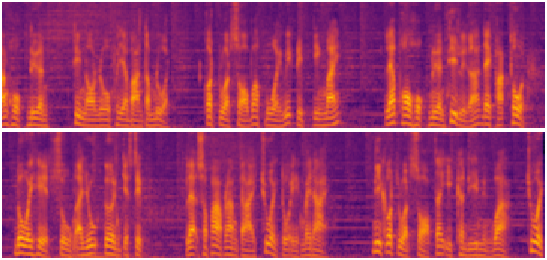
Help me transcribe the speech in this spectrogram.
ทั้ง 6 เดือนที่นอนโรงพยาบาลตำรวจ ก็ตรวจสอบว่าป่วยวิกฤตจริงไหม แล้วพอ 6 เดือนที่เหลือได้พักโทษ โดยเหตุสูงอายุเกิน 70 และสภาพร่างกายช่วยตัวเองไม่ได้ นี่ก็ตรวจสอบได้อีกคดีหนึ่งว่าช่วย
